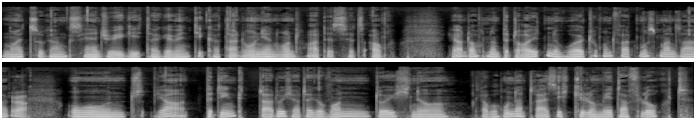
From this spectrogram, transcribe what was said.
Neuzugang Sergio Igita gewinnt die Katalonien-Rundfahrt, ist jetzt auch, ja, doch eine bedeutende World Tour-Rundfahrt, muss man sagen. Ja. Und ja, bedingt dadurch hat er gewonnen durch eine, ich glaube, 130 Kilometer Flucht,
